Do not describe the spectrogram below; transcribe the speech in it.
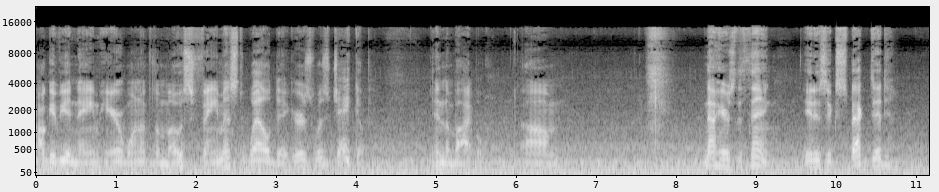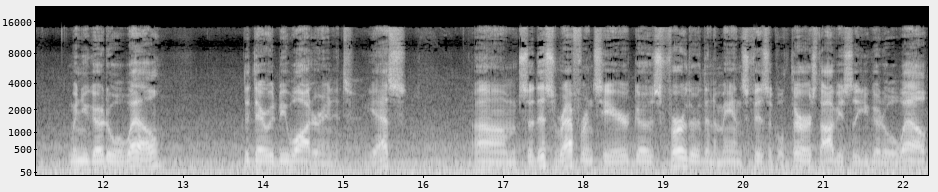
I'll give you a name here. One of the most famous well diggers was Jacob in the Bible. Um, Now, here's the thing it is expected when you go to a well that there would be water in it. Yes? Um, so this reference here goes further than a man's physical thirst. Obviously, you go to a well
